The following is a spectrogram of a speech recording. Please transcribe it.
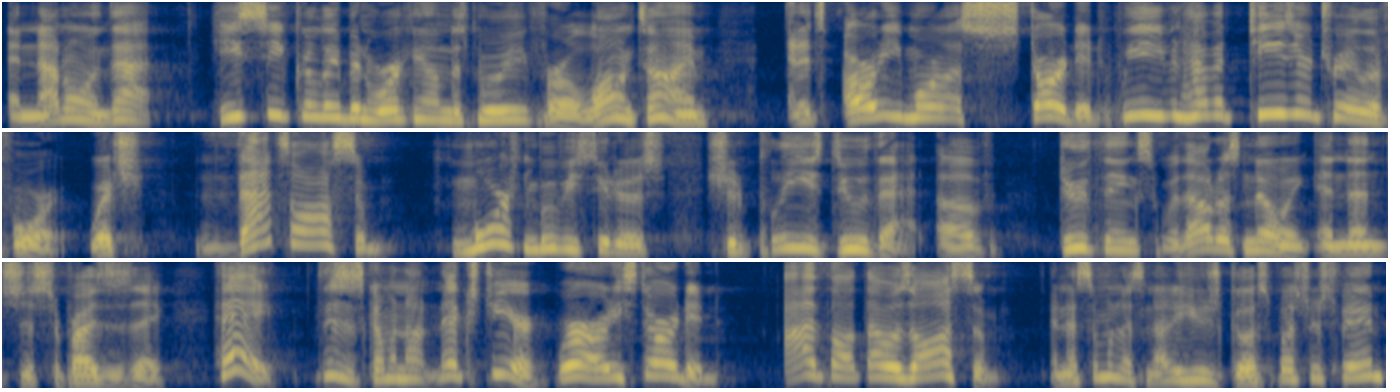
And not only that, he's secretly been working on this movie for a long time, and it's already more or less started. We even have a teaser trailer for it, which that's awesome. More movie studios should please do that of do things without us knowing and then just surprise us say, hey, this is coming out next year. We're already started. I thought that was awesome. And as someone that's not a huge Ghostbusters fan,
